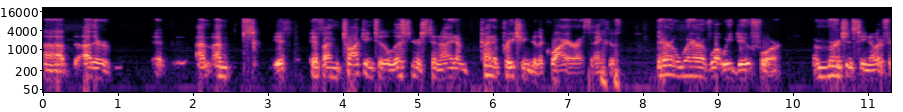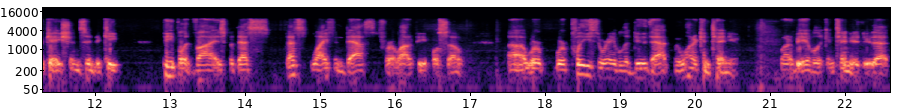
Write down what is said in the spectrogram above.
uh, other. I'm, I'm, if if I'm talking to the listeners tonight, I'm kind of preaching to the choir. I think they're aware of what we do for emergency notifications and to keep people advised, but that's that's life and death for a lot of people. So uh, we're we're pleased we're able to do that. We want to continue. Want to be able to continue to do that.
